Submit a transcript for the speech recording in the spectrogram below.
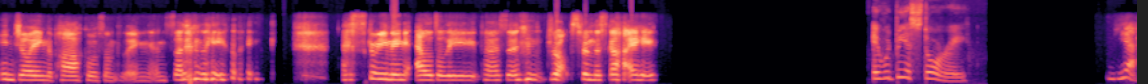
enjoying the park or something and suddenly like a screaming elderly person drops from the sky. It would be a story. Yeah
